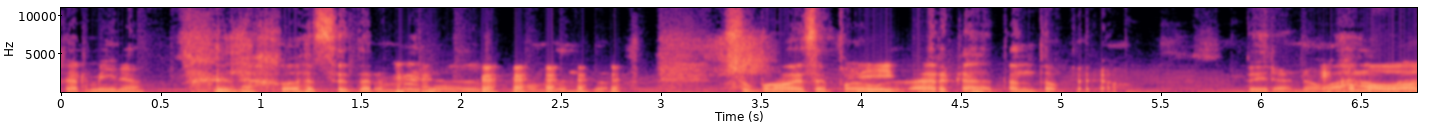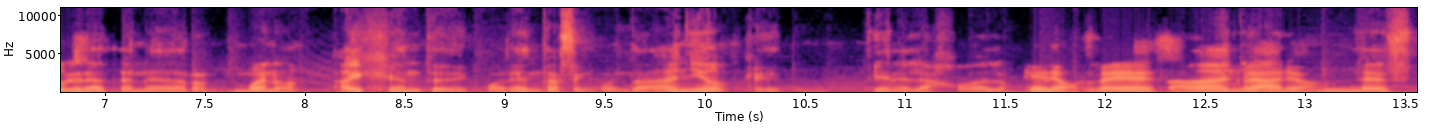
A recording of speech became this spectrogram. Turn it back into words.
termina. La joda se termina en algún momento. Supongo que se puede Sí. volver cada tanto, pero, pero no Es vas a vos. volver a tener. Bueno, hay gente de 40, 50 años que tiene la joda a los Que los 40, ves, 50 años. claro. Es,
